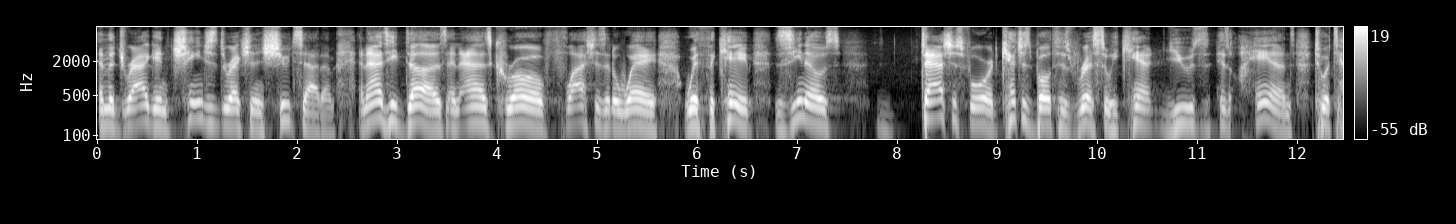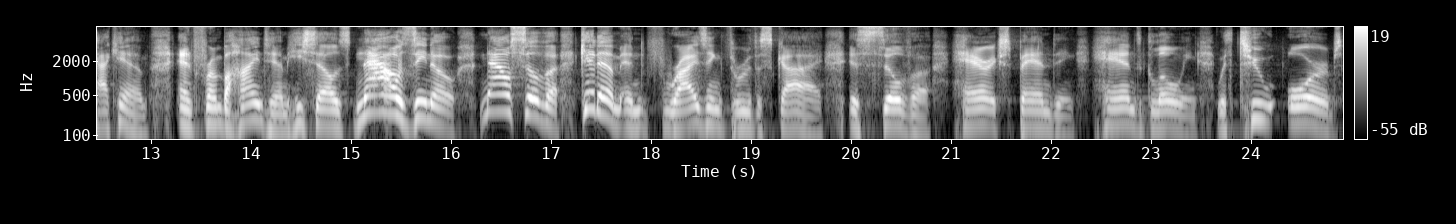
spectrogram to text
and the dragon changes direction and shoots at him. And as he does, and as Kuro flashes it away with the cape, Zenos dashes forward, catches both his wrists so he can't use his hands to attack him. And from behind him, he says, Now, Zeno, now, Silva, get him. And rising through the sky is Silva, hair expanding, hands glowing, with two orbs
